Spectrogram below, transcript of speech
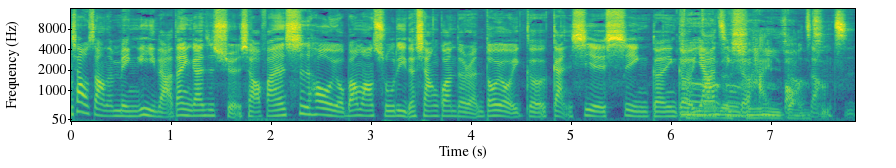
校长的名义啦，但应该是学校。反正事后有帮忙处理的相关的人都有一个感谢信跟一个押金的海报这样子。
